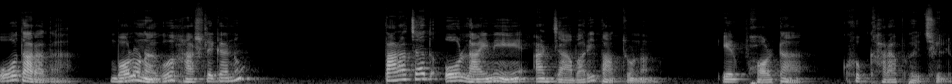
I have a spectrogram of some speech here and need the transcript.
ও তারাদা, বলো না গো, হাসলে কেন? তারাচাঁদ ও লাইনে আর যাবারই পাত্র নন। এর ফলটা খুব খারাপ হয়েছিল।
